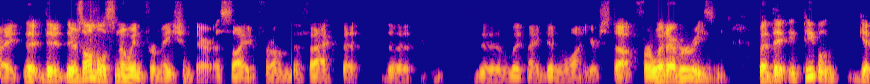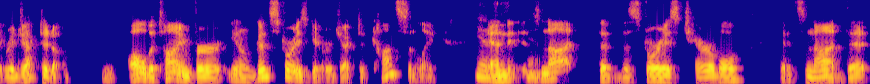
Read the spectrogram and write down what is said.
right? There, there's almost no information there aside from the fact that the the litmag didn't want your stuff for whatever reason. But the, people get rejected all the time for you know good stories get rejected constantly Yes, and it's yeah. not that the story is terrible. It's not that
